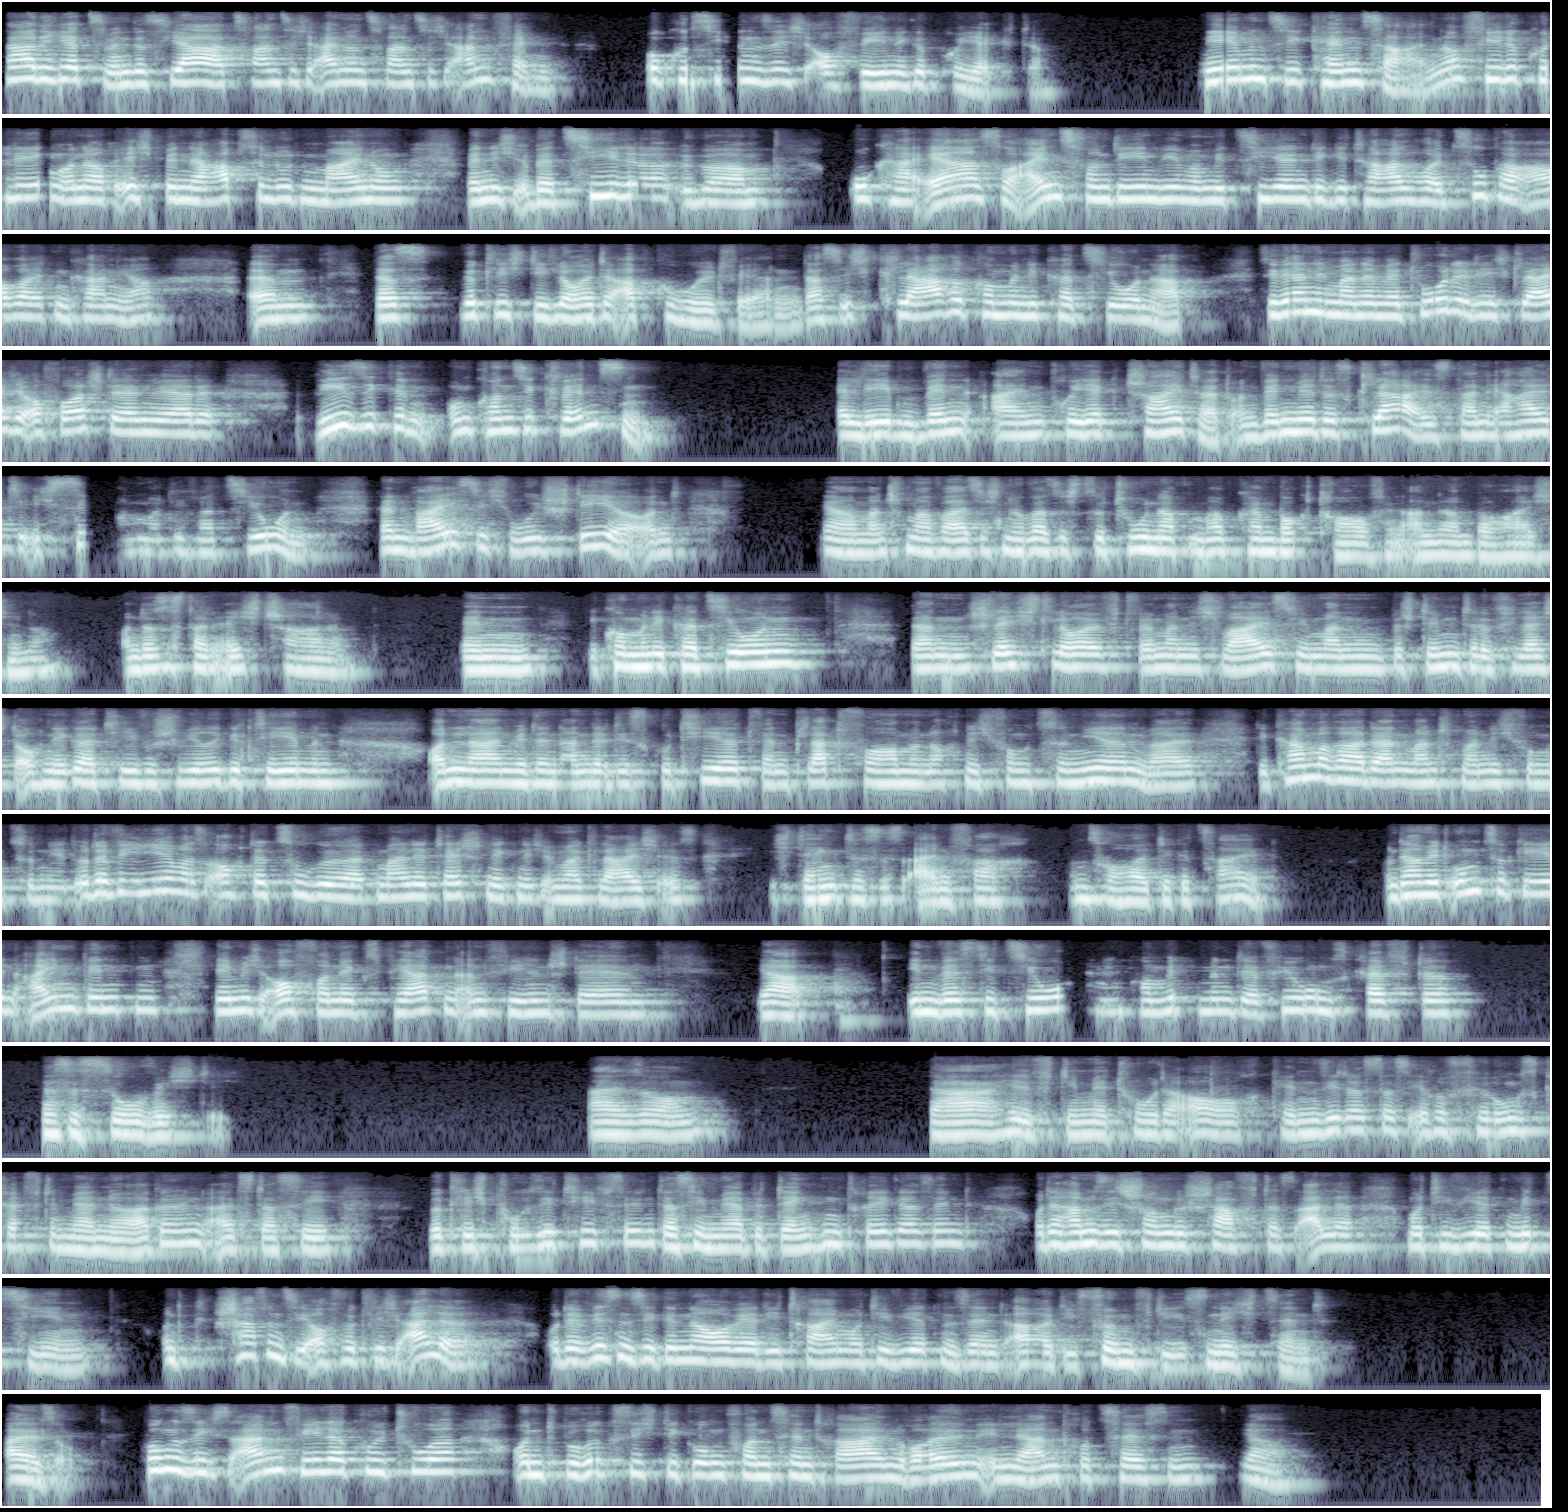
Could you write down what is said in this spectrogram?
gerade jetzt, wenn das Jahr 2021 anfängt, fokussieren Sie sich auf wenige Projekte. Nehmen Sie Kennzahlen. Ne? Viele Kollegen und auch ich bin der absoluten Meinung, wenn ich über Ziele, über OKR, so eins von denen, wie man mit Zielen digital heute super arbeiten kann, ja, ähm, dass wirklich die Leute abgeholt werden, dass ich klare Kommunikation habe. Sie werden in meiner Methode, die ich gleich auch vorstellen werde, Risiken und Konsequenzen erleben, wenn ein Projekt scheitert. Und wenn mir das klar ist, dann erhalte ich Sinn und Motivation. Dann weiß ich, wo ich stehe. Und ja, manchmal weiß ich nur, was ich zu tun habe und habe keinen Bock drauf in anderen Bereichen. Ne? Und das ist dann echt schade. Wenn die Kommunikation dann schlecht läuft, wenn man nicht weiß, wie man bestimmte, vielleicht auch negative, schwierige Themen online miteinander diskutiert, wenn Plattformen noch nicht funktionieren, weil die Kamera dann manchmal nicht funktioniert oder wie hier, was auch dazugehört, meine Technik nicht immer gleich ist. Ich denke, das ist einfach unsere heutige Zeit und damit umzugehen, einbinden, nämlich auch von Experten an vielen Stellen. Ja, Investitionen, Commitment der Führungskräfte, das ist so wichtig. Also, da hilft die Methode auch. Kennen Sie das, dass Ihre Führungskräfte mehr nörgeln, als dass sie wirklich positiv sind, dass sie mehr Bedenkenträger sind? Oder haben sie es schon geschafft, dass alle motiviert mitziehen? Und schaffen sie auch wirklich alle? Oder wissen sie genau, wer die drei Motivierten sind, aber die fünf, die es nicht sind? Also, gucken Sie es an, Fehlerkultur und Berücksichtigung von zentralen Rollen in Lernprozessen. Ja,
